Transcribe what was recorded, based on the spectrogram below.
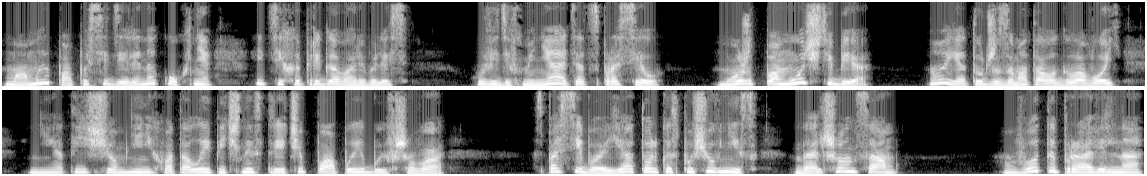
Мама и папа сидели на кухне и тихо переговаривались. Увидев меня, отец спросил, «Может, помочь тебе?» Но я тут же замотала головой. «Нет, еще мне не хватало эпичной встречи папы и бывшего». «Спасибо, я только спущу вниз, дальше он сам». «Вот и правильно»,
